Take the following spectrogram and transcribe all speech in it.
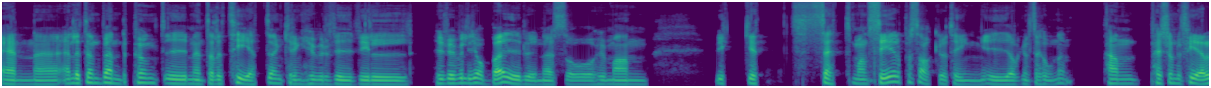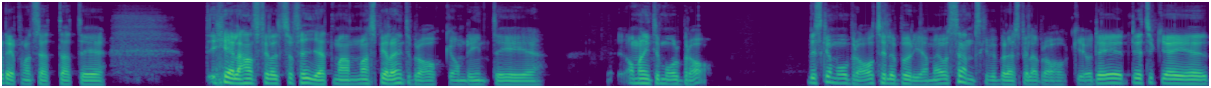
en, eh, en liten vändpunkt i mentaliteten kring hur vi vill, hur vi vill jobba i Brynäs och hur man, vilket sätt man ser på saker och ting i organisationen. Han personifierar det på något sätt att det hela hans filosofi att man, man spelar inte bra hockey om det inte är om man inte mår bra vi ska må bra till att börja med och sen ska vi börja spela bra hockey. Och det, det tycker jag är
